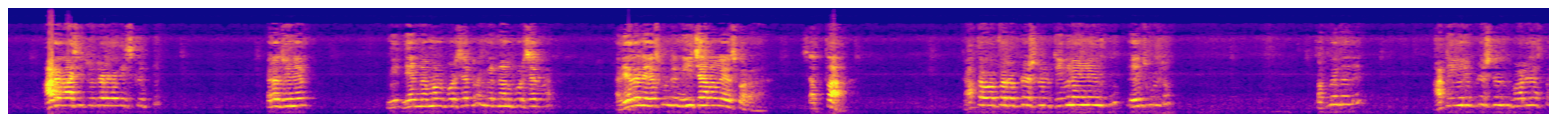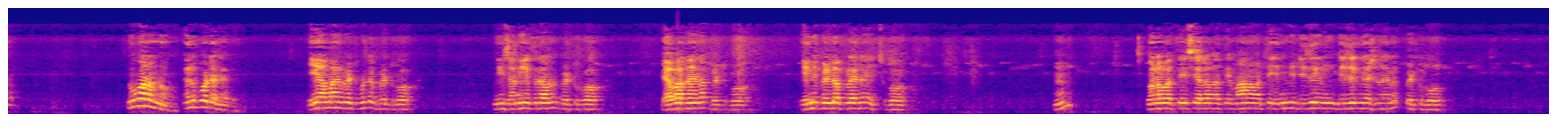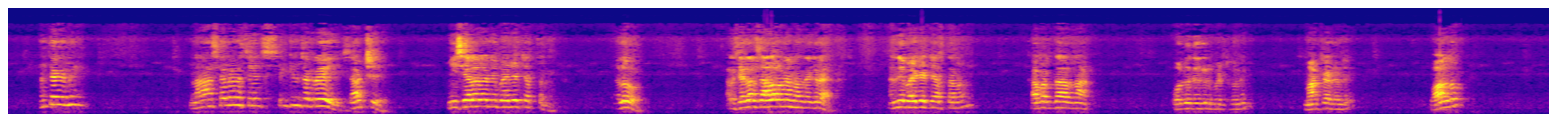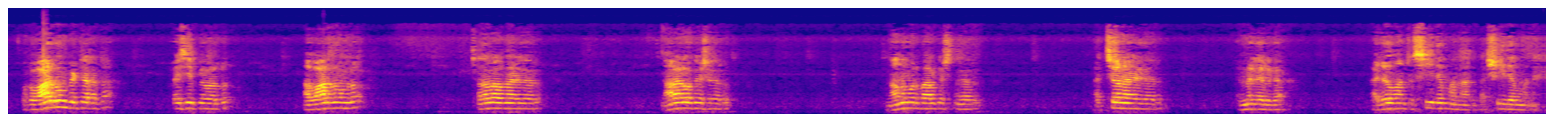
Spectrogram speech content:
ఆడ రాసి చూడాడు కదా ఈ స్క్రిప్ట్. ఎలా జూనియర్ మీ- నేను మిమ్మల్ని పొడిచారా మీరు నన్ను పొడిచారా అదేదైనా వేసుకుంటే నీ ఛానల్లో వేసుకోరా? చెత్త కొత్త కొత్త రెప్యుటేషన్ టీవీ నైన్లో ఎందుకు వేయించుకుంటాం. తప్పేది అది ఆ టీవీ ఎందుకు పాడు చేస్తావు నువ్వు నన్ను ఎన్నుకోటి ఏ అమ్మాయిని పెట్టుకుంటే పెట్టుకో. నీ సన్నిహితురాలను పెట్టుకో. ఎవరినైనా పెట్టుకో. ఎన్ని బిల్డప్లైనా ఇచ్చుకో. గుణవతి శీలవతి మానవతి ఎన్ని డిజైన్ డిజిగ్నేషన్లు అయినా పెట్టుకో. అంతేగాని నా శీలను శంకించకరే సాక్షి. మీ శీలాలన్నీ బయటెట్టేస్తాను హలో? అలా శీలాలు చాలా ఉన్నాయి మన దగ్గర. అన్నీ బయటెట్టేస్తాను కబర్దార్ నా ఒళ్ళు దగ్గర పెట్టుకుని మాట్లాడండి. వాళ్ళు ఒక వార్ రూమ్ పెట్టారట వైసీపీ వాళ్ళు. ఆ వార్ రూమ్లో చంద్రబాబు నాయుడు గారు నారా లోకేష్ గారు నందమూరి బాలకృష్ణ గారు అచ్చెన్నాయుడు గారు ఎమ్మెల్యేలుగా I don't want see them అన్నారు సీ దెమ్ అని.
